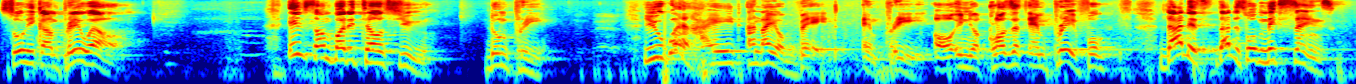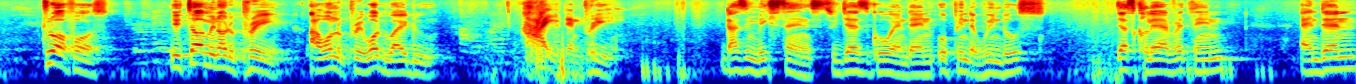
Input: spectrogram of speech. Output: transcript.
so he can pray well. If somebody tells you, don't pray, you go and hide under your bed and pray, or in your closet and pray. For that is that is what makes sense. True of us. You tell me not to pray. I want to pray. What do I do? Hide and pray. Doesn't make sense to just go and then open the windows, just clear everything, and then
